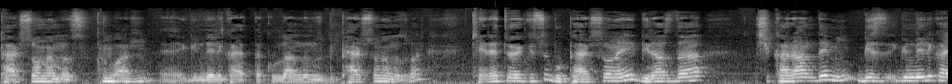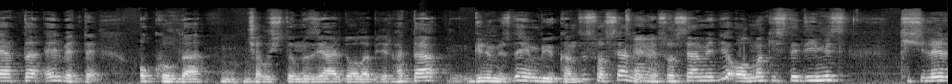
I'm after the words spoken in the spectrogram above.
personamız Hı hı. var. E, gündelik hayatta kullandığımız bir personamız var. Keret öyküsü bu personayı biraz daha çıkaran demeyeyim. Biz gündelik hayatta elbette okulda çalıştığımız yerde olabilir. Hatta günümüzde en büyük kanıtı sosyal medya. Evet. Sosyal medya olmak istediğimiz kişiler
